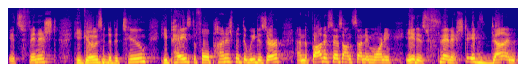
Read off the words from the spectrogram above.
it's finished. He goes into the tomb. He pays the full punishment that we deserve. And the Father says on Sunday morning, it is finished. It's done.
